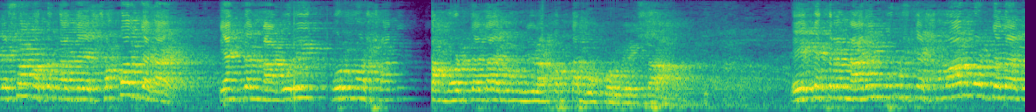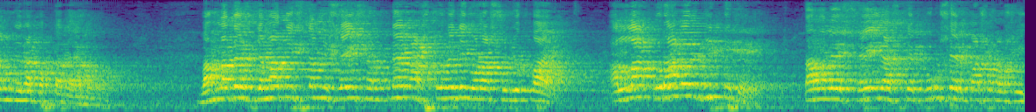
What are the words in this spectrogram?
পেশাগত কাজে, সকল জায়গায় একজন নাগরিক পূর্ণ স্বাধীনতা, মর্যাদা এবং নিরাপত্তা ভোগ করবে। এই ক্ষেত্রে নারী পুরুষকে সমান মর্যাদা এবং নিরাপত্তা দেওয়া হবে। বাংলাদেশ জামাত ইসলামী সেই স্বপ্নের রাষ্ট্রনীতি গড়ার সুযোগ পায়। আল্লাহ কোরআনের ভিত্তিতে। তাহলে সেই রাষ্ট্রে পুরুষের পাশাপাশি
